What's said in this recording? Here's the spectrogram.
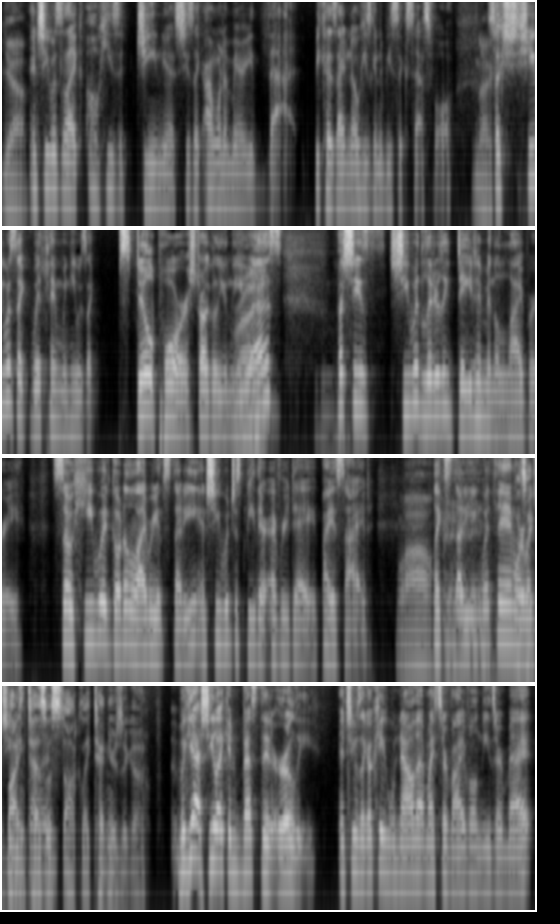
Yeah. And she was like, Oh, he's a genius. She's like, I want to marry that because I know he's gonna be successful. Nice. So she was like with him when he was like still poor, struggling in the Right. US. Mm. But she's she would literally date him in the library. So he would go to the library and study and she would just be there every day by his side. Wow. like studying with him, or It's when like she was buying Tesla done. stock like 10 years ago. But yeah, she like invested early, and she was like, okay, well, now that my survival needs are met,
